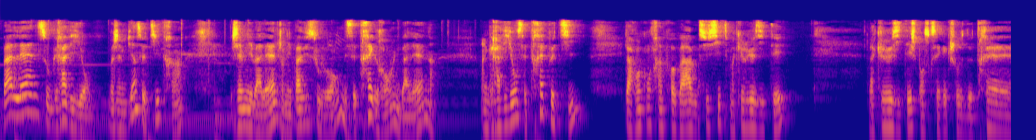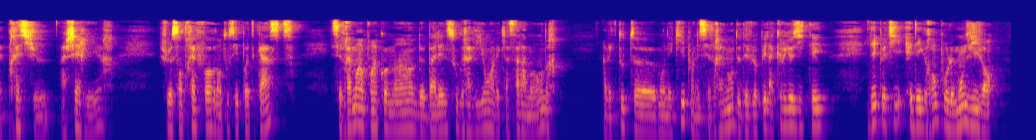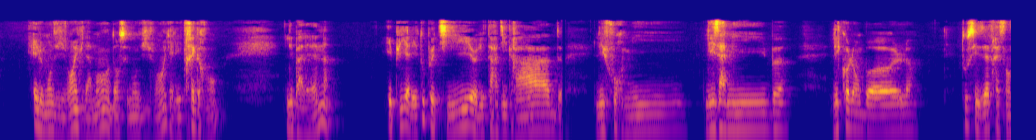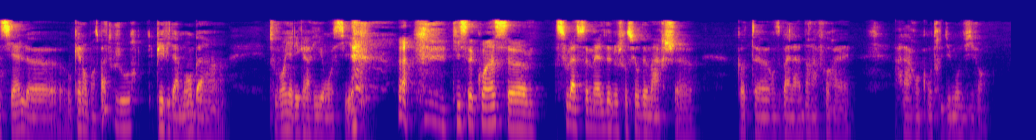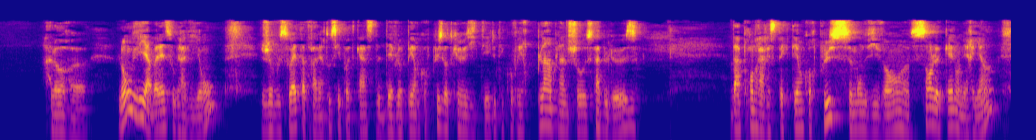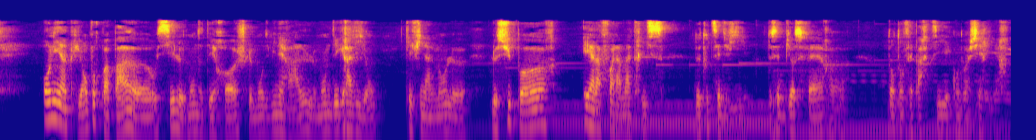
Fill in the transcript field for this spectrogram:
Baleine sous gravillon. Moi j'aime bien ce titre. Hein. J'aime les baleines, j'en ai pas vu souvent, mais c'est très grand une baleine. Un gravillon c'est très petit. La rencontre improbable suscite ma curiosité. La curiosité, je pense que c'est quelque chose de très précieux à chérir. Je le sens très fort dans tous ces podcasts. C'est vraiment un point commun de baleine sous gravillon avec la salamandre. Avec toute euh, mon équipe, on essaie vraiment de développer la curiosité des petits et des grands pour le monde vivant. Et le monde vivant, évidemment, dans ce monde vivant, il y a les très grands, les baleines, et puis il y a les tout petits, euh, les tardigrades, les fourmis, les amibes, les colamboles, tous ces êtres essentiels euh, auxquels on pense pas toujours. Et puis évidemment, ben souvent il y a les gravillons aussi qui se coincent euh, sous la semelle de nos chaussures de marche quand euh, on se balade dans la forêt à la rencontre du monde vivant. Alors, euh, longue vie à Baleine sous Gravillon. Je vous souhaite, à travers tous ces podcasts, de développer encore plus votre curiosité, de découvrir plein plein de choses fabuleuses, d'apprendre à respecter encore plus ce monde vivant euh, sans lequel on n'est rien, en y incluant, pourquoi pas, aussi le monde des roches, le monde minéral, le monde des gravillons, qui est finalement le, le support et à la fois la matrice de toute cette vie, de cette biosphère euh, dont on fait partie et qu'on doit chérir.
